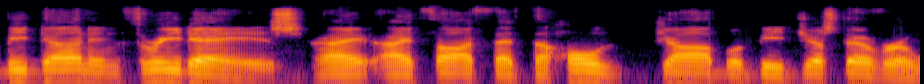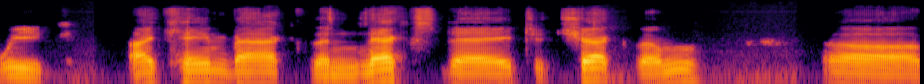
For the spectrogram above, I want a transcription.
be done in three days. I, I thought that the whole job would be just over a week. I came back the next day to check them, uh,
